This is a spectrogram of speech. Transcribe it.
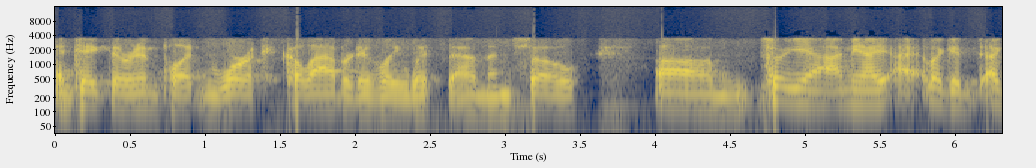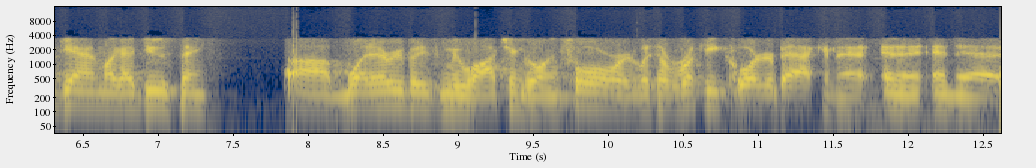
and take their input and work collaboratively with them. And so, um, so yeah, I mean, I, I like again, like I do think um, what everybody's going to be watching going forward with a rookie quarterback and a, and a, and a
